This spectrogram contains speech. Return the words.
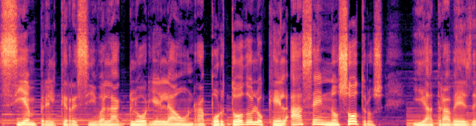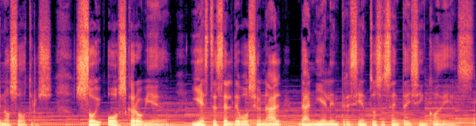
siempre el que reciba la gloria y la honra por todo lo que Él hace en nosotros y a través de nosotros. Soy Óscar Oviedo y este es el devocional Daniel en 365 días.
